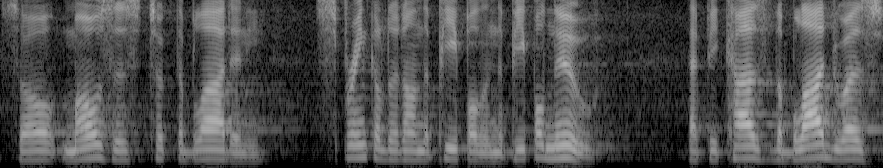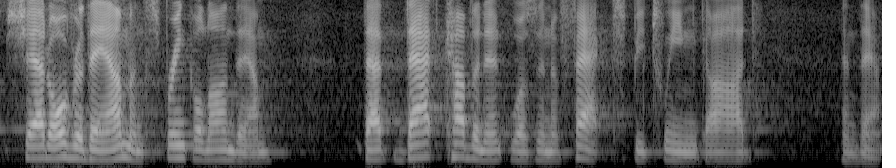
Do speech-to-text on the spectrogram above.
So Moses took the blood and he sprinkled it on the people, and the people knew that because the blood was shed over them and sprinkled on them, that that covenant was in effect between God and them.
